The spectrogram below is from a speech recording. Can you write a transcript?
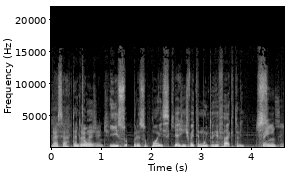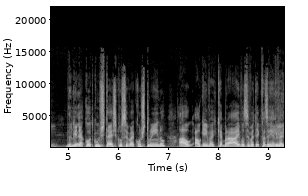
Essa é a arquitetura Então, emergente. isso pressupõe que a gente vai ter muito refactoring. Sim. Porque de acordo com os testes que você vai construindo, al- alguém vai quebrar e você vai ter que fazer refactoring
